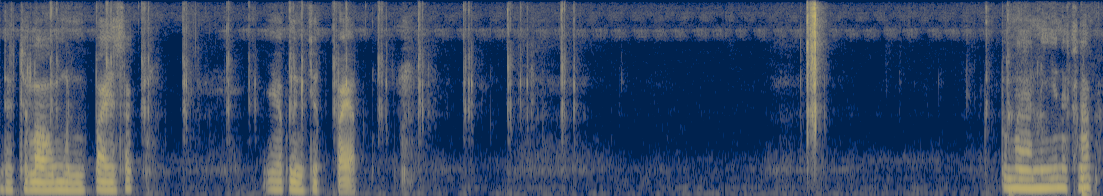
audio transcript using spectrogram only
เดี๋ยวจะลองหมุนไปสัก f 1.8ประมาณนี้นะครับ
